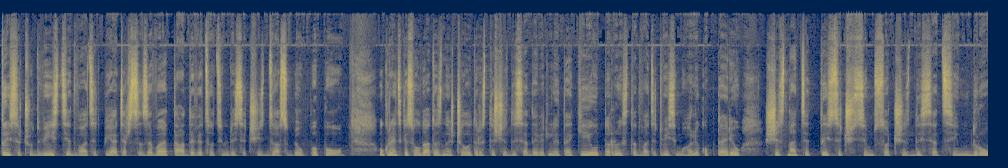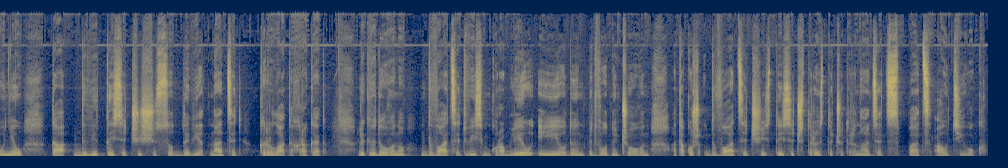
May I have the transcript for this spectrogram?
1225 РСЗВ та 976 засобів ППО. Українські солдати знищили 369 літаків, 328 гелікоптерів, 16 тисяч 767 дронів та 2619 крилатих ракет. Ліквідовано 28 кораблів і один підводний човен, а також 26 тисяч 314 спецавтівок.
